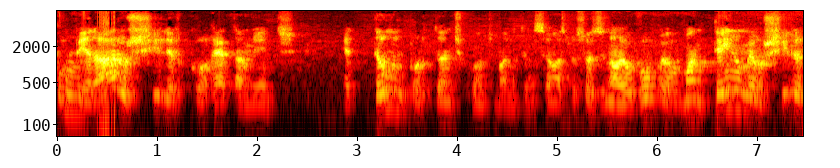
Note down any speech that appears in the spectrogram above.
Operar o chiller corretamente é tão importante quanto manutenção. As pessoas dizem, não, eu, vou, eu mantenho o meu chiller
